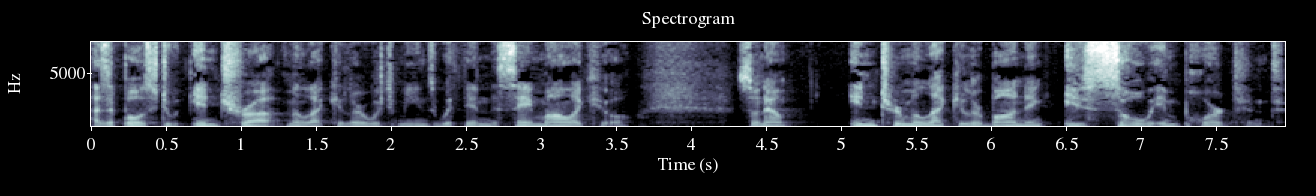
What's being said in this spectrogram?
as opposed to intramolecular, which means within the same molecule. So now, intermolecular bonding is so important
